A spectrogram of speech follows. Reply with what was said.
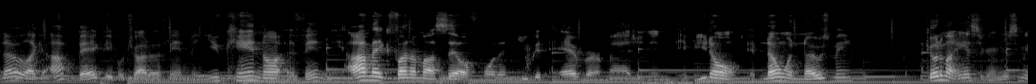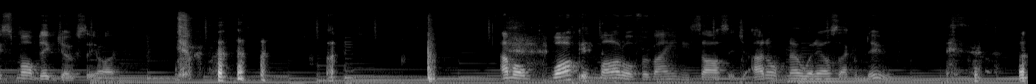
no, like I've begged people try to offend me. You cannot offend me. I make fun of myself more than you could ever imagine. And if you don't, if no one knows me, go to my Instagram. You'll see me small dick jokes. They are. I'm a walking model for Viennese sausage. I don't know what else I can do.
